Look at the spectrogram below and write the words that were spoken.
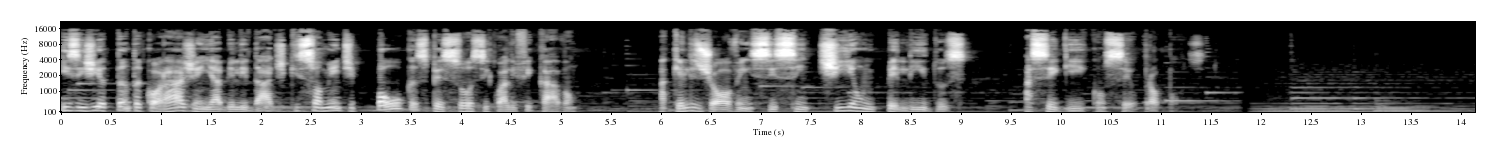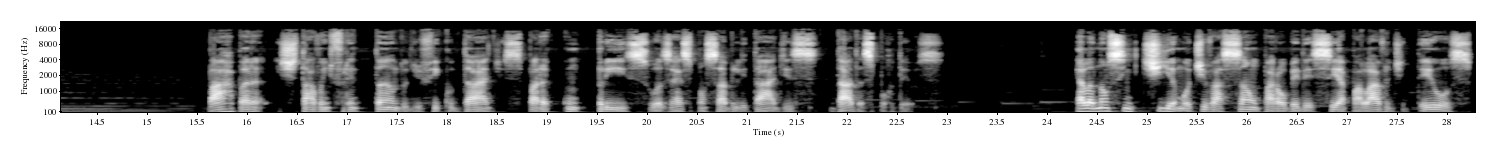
que exigia tanta coragem e habilidade que somente poucas pessoas se qualificavam, aqueles jovens se sentiam impelidos a seguir com seu propósito. Bárbara estava enfrentando dificuldades para cumprir suas responsabilidades dadas por Deus. Ela não sentia motivação para obedecer à palavra de Deus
